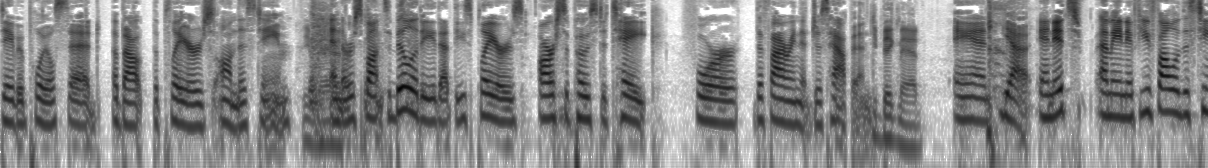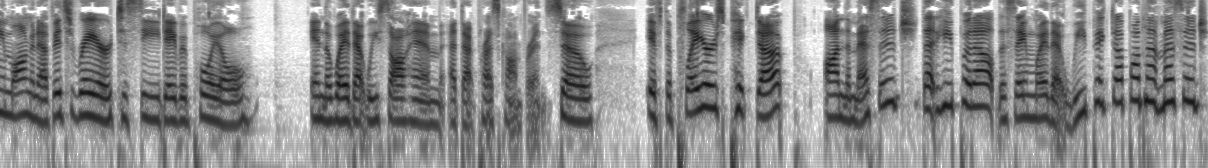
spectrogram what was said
David Poile said about the players on this team Yeah. and the responsibility that these players are supposed to take for the firing that just happened. You big mad. And yeah, and it's I mean, if you follow this team long enough, it's rare to see David Poile in the way that we saw him at that press conference. So if the players picked up on the message that he put out the same way that we picked up on that message,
